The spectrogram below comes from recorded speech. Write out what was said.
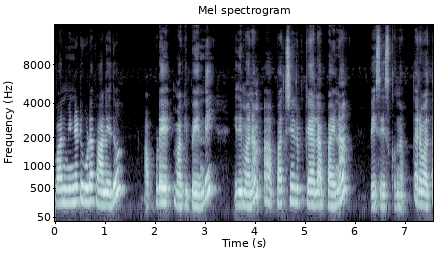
వన్ మినిట్ కూడా కాలేదు. అప్పుడే మగ్గిపోయింది. ఇది మనం ఆ పచ్చిమిరపకాయల పైన వేసేసుకుందాం. తర్వాత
